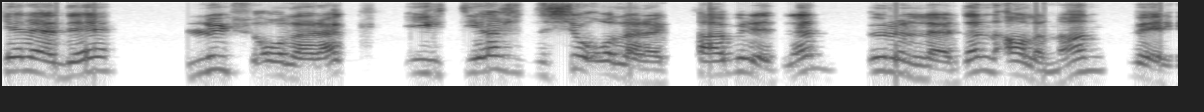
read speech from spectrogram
genelde lüks olarak, ihtiyaç dışı olarak tabir edilen ürünlerden alınan vergi.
